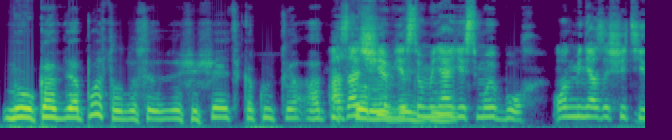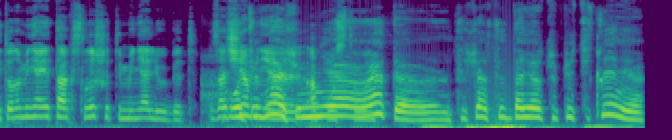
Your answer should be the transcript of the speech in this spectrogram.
Ну, каждый апостол защищает какую-то одну А зачем, если у меня есть мой Бог? Он меня защитит, он меня и так слышит и меня любит. Зачем вот, мне знаешь, апостолы? мне это сейчас создается впечатление,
